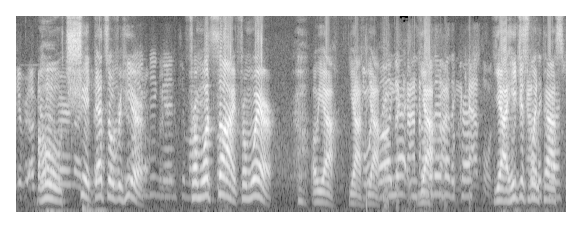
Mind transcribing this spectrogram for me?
Give give Oh very nice shit, that's over here. Blending into my From what spawn. side? From where? Oh yeah, yeah, yeah. Oh, towards yeah, he's castle over there by the crash. castle. Yeah, he just went past.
